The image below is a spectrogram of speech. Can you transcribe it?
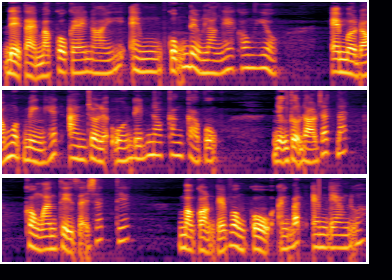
Để tải mà cô gái nói em cũng đều là nghe không hiểu. Em ở đó một mình hết ăn rồi lại uống đến no căng cả bụng. Những thứ đó rất đắt, không ăn thì sẽ rất tiếc. Mà còn cái vòng cổ anh bắt em đeo nữa,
